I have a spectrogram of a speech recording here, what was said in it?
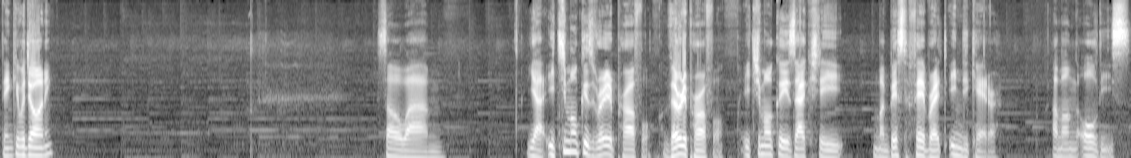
Thank you for joining. So, um, yeah, Ichimoku is very powerful, very powerful. Ichimoku is actually my best favorite indicator among all these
